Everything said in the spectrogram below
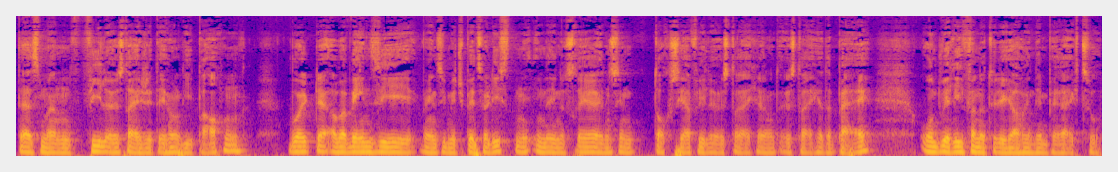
dass man viel österreichische Technologie brauchen wollte. Aber wenn Sie, wenn Sie mit Spezialisten in der Industrie reden, sind doch sehr viele Österreicher und Österreicher dabei. Und wir liefern natürlich auch in dem Bereich zu.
